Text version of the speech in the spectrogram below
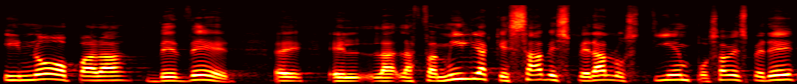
y no para beber. Eh, la, familia que sabe esperar los tiempos, sabe, esperé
